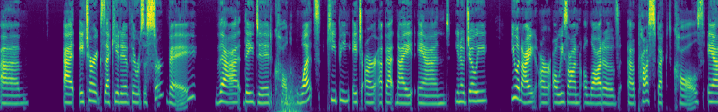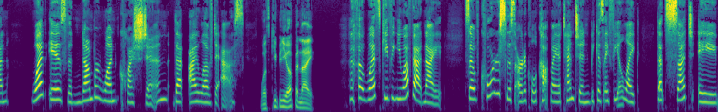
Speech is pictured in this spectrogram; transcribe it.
um, at HR Executive, there was a survey that they did called What's Keeping HR Up at Night. And, you know, Joey, you and I are always on a lot of uh, prospect calls. And what is the number one question that I love to ask? What's keeping you up at night? What's keeping you up at night? So, of course, this article caught my attention because I feel like that's such a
